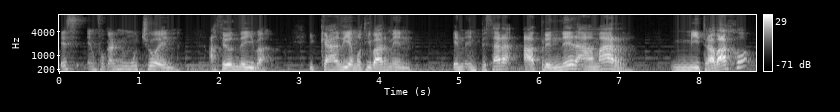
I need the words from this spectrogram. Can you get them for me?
es enfocarme mucho en hacia dónde iba. Y cada día motivarme en en empezar a aprender a amar mi trabajo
